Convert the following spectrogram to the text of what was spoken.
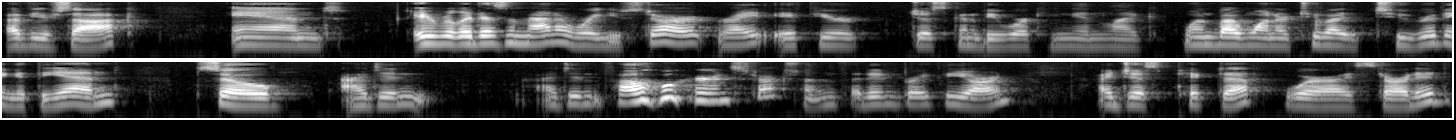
of your sock. And it really doesn't matter where you start, right? If you're just going to be working in like one by one or two by two ribbing at the end. So I didn't, I didn't follow her instructions. I didn't break the yarn. I just picked up where I started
